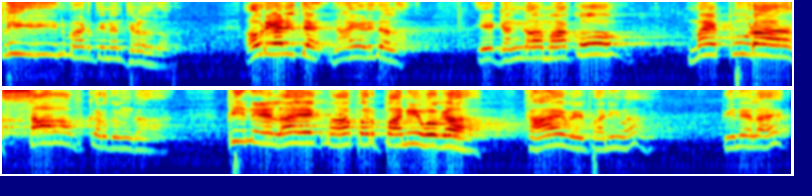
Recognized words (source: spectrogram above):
ಕ್ಲೀನ್ ಮಾಡ್ತೀನಿ ಅಂತ ಹೇಳಿದ್ರು ಅವರು. ಅವ್ರು ಹೇಳಿದ್ದೆ, ನಾ ಹೇಳಿದಲ್ಲ ये गंगा माँ को मैं पूरा साफ कर दूंगा पीने लायक वहां पर पानी होगा कहाँ है भाई पानी वहाँ ಪೀನೆ ಲಾಯಕ್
